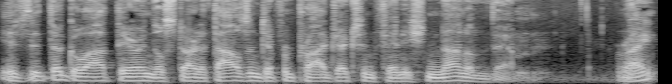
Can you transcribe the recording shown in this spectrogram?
is that they'll go out there and they'll start a thousand different projects and finish none of them, right?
